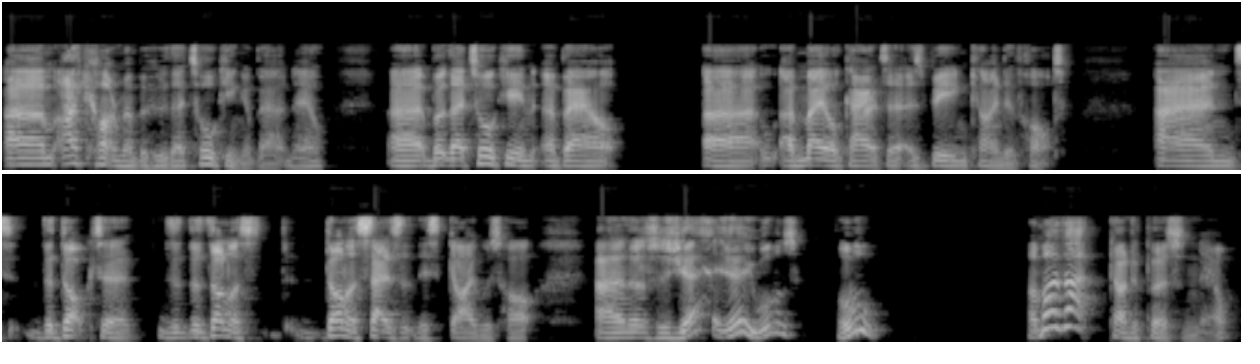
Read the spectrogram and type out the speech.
um, I can't remember who they're talking about now, uh, but they're talking about uh, a male character as being kind of hot and the doctor, the, the Donna, Donna says that this guy was hot, and the says, "Yeah, yeah, he was. Oh, am I that kind of person now?"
